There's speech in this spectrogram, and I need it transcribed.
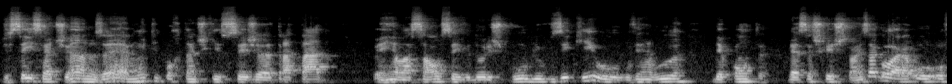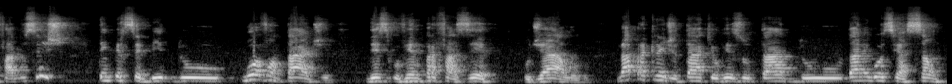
de seis, sete anos. É muito importante que isso seja tratado em relação aos servidores públicos e que o governo Lula dê conta dessas questões. Agora, o, o Fábio, vocês têm percebido boa vontade desse governo para fazer o diálogo? Dá para acreditar que o resultado da negociação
